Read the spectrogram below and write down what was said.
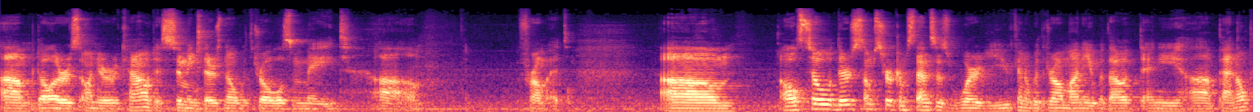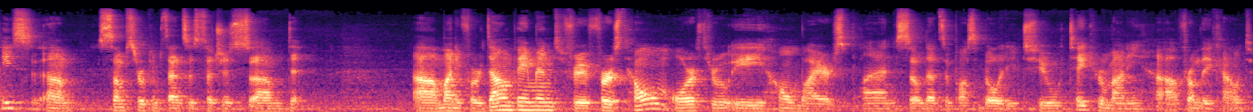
um, dollars on your account, assuming there's no withdrawals made um, from it. Um, also, there's some circumstances where you can withdraw money without any uh, penalties. Um, some circumstances, such as um, uh, money for down payment for your first home or through a home buyer's plan. So that's a possibility to take your money uh, from the account.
